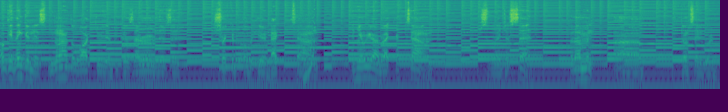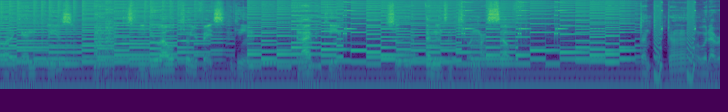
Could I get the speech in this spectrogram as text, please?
Okay, thank goodness. We don't have to walk through there because I remember there's a shortcut over here back to town. And here we are back at town. Which is what I just said. But I'm in... Uh... Don't say the word but again, please. Because if you do, I will kill your face, Hakim. And I'm Hakim. So that means I'm killing myself. Or whatever.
